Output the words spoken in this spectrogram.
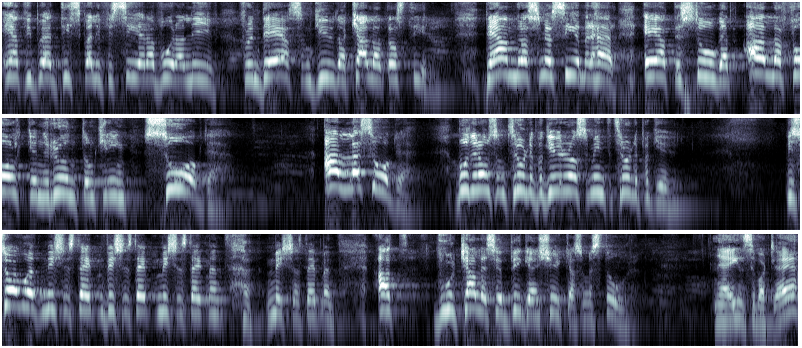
är att vi börjar diskvalificera våra liv från det som Gud har kallat oss till. Det andra som jag ser med det här är att det stod att alla folken runt omkring såg det. Alla såg det. Både de som trodde på Gud och de som inte trodde på Gud. Vi sa i vårt mission statement, vision statement, mission statement, mission statement, att vår kallelse är att bygga en kyrka som är stor. När jag inser vart jag är,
